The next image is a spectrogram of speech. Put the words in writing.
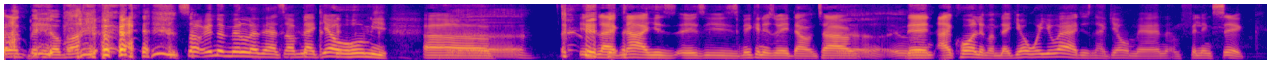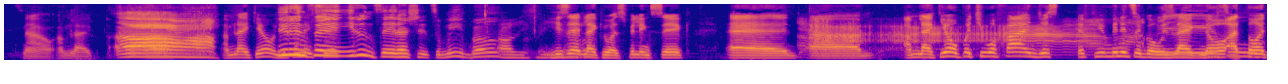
I think about- so in the middle of that, so I'm like, yo, homie. Uh, Uh, he's like, nah, he's, he's he's making his way downtown. uh, Then I call him. I'm like, yo, where you at? He's like, yo, man, I'm feeling sick now. I'm like, ah, I'm like, yo, you you didn't say sick? you didn't say that shit to me, bro. Obviously. He said like he was feeling sick, and um, I'm like, yo, but you were fine just a few minutes ago. He's like, no, I thought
